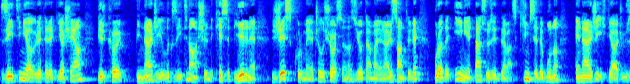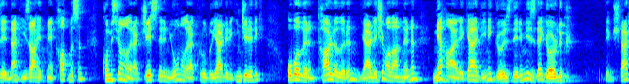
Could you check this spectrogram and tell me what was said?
zeytinyağı üreterek yaşayan bir köy. Binlerce yıllık zeytin ağaçlarını kesip yerine JES kurmaya çalışıyorsanız, jeotermal enerji santrali burada iyi niyetten söz edilemez. Kimse de bunu enerji ihtiyacı üzerinden izah etmeye kalkmasın. Komisyon olarak JES'lerin yoğun olarak kurulduğu yerleri inceledik. Ovaların, tarlaların, yerleşim alanlarının ne hale geldiğini gözlerimizle gördük demişler.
